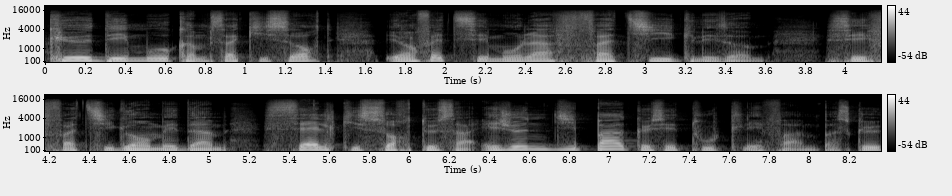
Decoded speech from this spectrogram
Que des mots comme ça qui sortent. Et en fait, ces mots-là fatiguent les hommes. C'est fatigant, mesdames. Celles qui sortent ça. Et je ne dis pas que c'est toutes les femmes, parce que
